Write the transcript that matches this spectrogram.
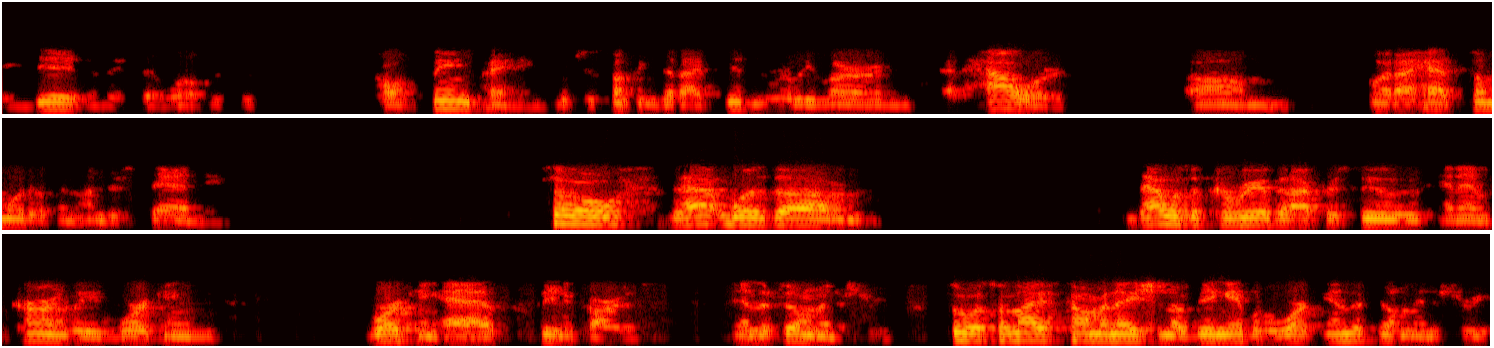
they did, and they said, "Well, this is called scene painting, which is something that I didn't really learn at Howard, um, but I had somewhat of an understanding. So that was um, that was a career that I pursued, and am currently working working as a scenic artist in the film industry. So it's a nice combination of being able to work in the film industry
